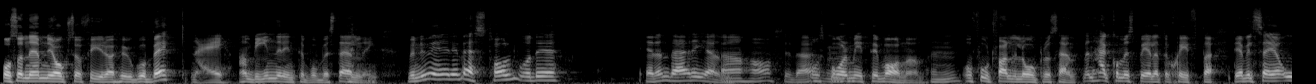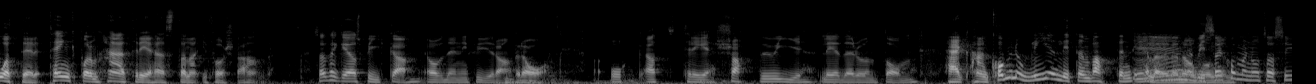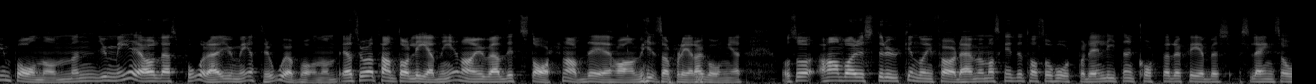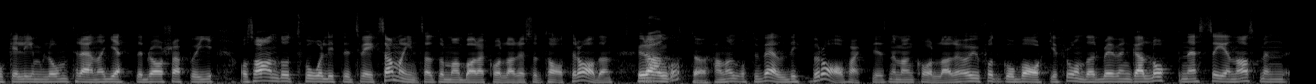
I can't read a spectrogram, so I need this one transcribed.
Och så nämner jag också fyra Hugo Bäck. Nej, han vinner inte på beställning. Men nu är det Westholm och det är den där igen. Jaha, så där. Och spår mm. mitt i banan. Mm. Och fortfarande låg procent. Men här kommer spelet att skifta. Det jag vill säga åt er, tänk på de här tre hästarna i första hand. Så tänker jag spika avdelning fyra. Bra. Och att tre Chapuis leder runt om. Här, han kommer nog bli en liten vattendelare den här Mm, vissa omgången. kommer nog ta syn på honom, men ju mer jag har läst på det här, ju mer tror jag på honom. Jag tror att han tar ledningen, han är ju väldigt startsnabb, det har han visat flera Mm. gånger. Och så har han varit struken då inför det här, men man ska inte ta så hårt på det. En liten kortare febersläng så Åke Lindblom tränar jättebra Chapuis. Och så har han då två lite tveksamma insatser om man bara kollar resultatraden. Hur har han gått då? Han har gått väldigt bra faktiskt när man kollar. Det har ju fått gå bakifrån. Det blev en galopp näst senast, men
